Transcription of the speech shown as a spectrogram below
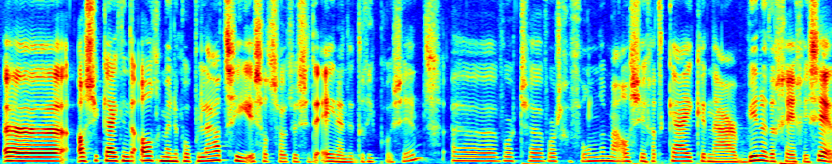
uh, als je kijkt in de algemene populatie is dat zo tussen de 1 en de 3 procent uh, wordt, wordt gevonden. Maar als je gaat kijken naar binnen de GGZ,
